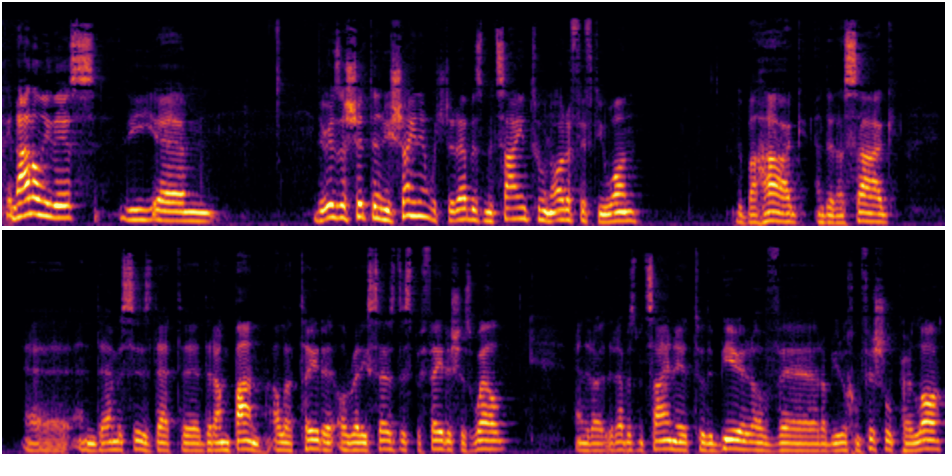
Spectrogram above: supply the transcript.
Okay, not only this, the um, there is a shit in Rishonim which the Rebbe is mitzayin to in Order fifty one, the Bahag and the Rasag. Uh, and the emphasis that uh, the Ramban Allah already says this befedish as well and the Rebbe is mitzayne to the beer of uh, Rabbi Yerucham Fischel Perlow.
